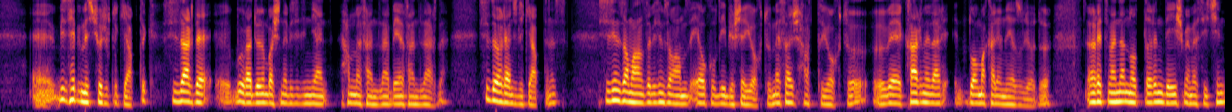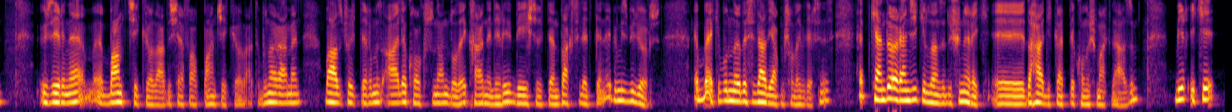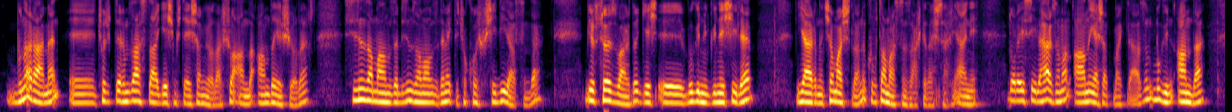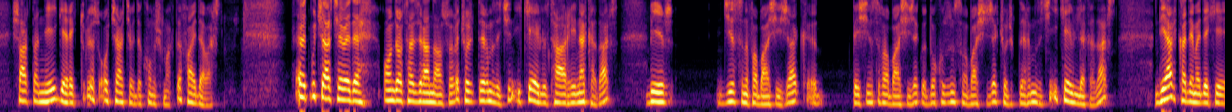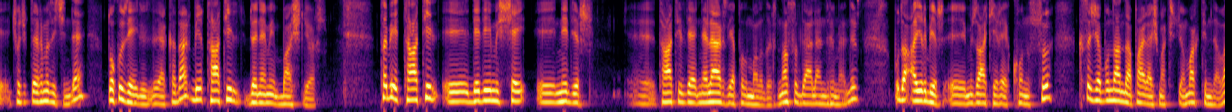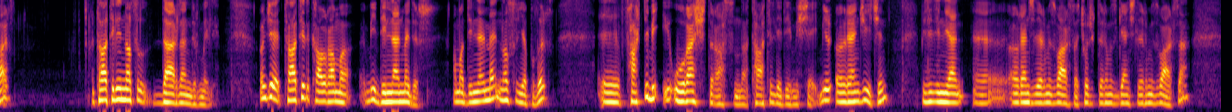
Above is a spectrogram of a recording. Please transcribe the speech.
Ee, biz hepimiz çocukluk yaptık. Sizler de e, bu radyonun başında bizi dinleyen hanımefendiler, beyefendiler de. Siz de öğrencilik yaptınız. Sizin zamanınızda bizim zamanımızda e-okul diye bir şey yoktu. Mesaj hattı yoktu e, ve karneler dolma kalemle yazılıyordu. Öğretmenler notların değişmemesi için üzerine e, bant çekiyorlardı, şeffaf bant çekiyorlardı. Buna rağmen bazı çocuklarımız aile korkusundan dolayı karneleri değiştirdiklerini, taksilediklerini hepimiz biliyoruz. E belki bunları da sizler de yapmış olabilirsiniz. Hep kendi öğrencilik yıllarınızı düşünerek e, daha dikkatli konuşmak lazım. Bir, iki, Buna rağmen e, çocuklarımız asla geçmişte yaşamıyorlar. Şu anda anda yaşıyorlar. Sizin zamanımızda bizim zamanımızda demek de çok hoş bir şey değil aslında. Bir söz vardı. Geç, e, bugünün güneşiyle yarının çamaşırlarını kurutamazsınız arkadaşlar. Yani dolayısıyla her zaman anı yaşatmak lazım. Bugün anda şartlar neyi gerektiriyorsa o çerçevede konuşmakta fayda var. Evet bu çerçevede 14 Haziran'dan sonra çocuklarımız için 2 Eylül tarihine kadar bir C sınıfa başlayacak. 5. sınıfa başlayacak ve 9. sınıfa başlayacak çocuklarımız için 2 Eylül'e kadar. Diğer kademedeki çocuklarımız için de 9 Eylül'e kadar bir tatil dönemi başlıyor. Tabii tatil e, dediğimiz şey e, nedir? E, tatilde neler yapılmalıdır? Nasıl değerlendirilmelidir? Bu da ayrı bir e, müzakere konusu. Kısaca bundan da paylaşmak istiyorum. Vaktim de var. Tatili nasıl değerlendirmeli? Önce tatil kavramı bir dinlenmedir. Ama dinlenme nasıl yapılır? E, farklı bir uğraştır aslında tatil dediğimiz şey. Bir öğrenci için bizi dinleyen e, öğrencilerimiz varsa, çocuklarımız, gençlerimiz varsa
